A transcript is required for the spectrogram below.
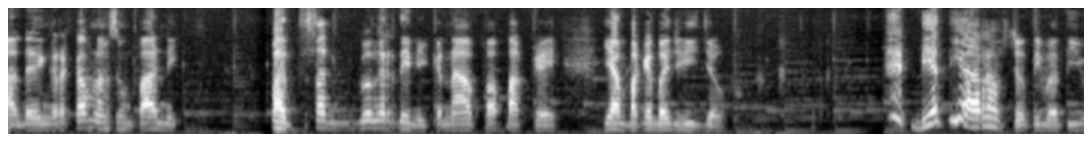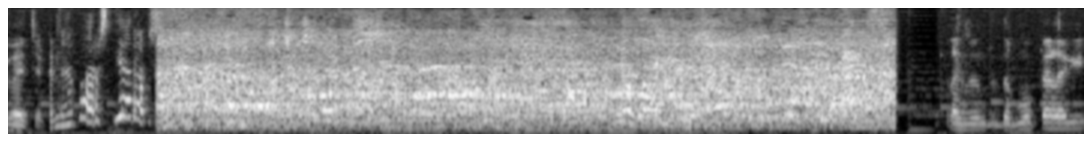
Ada yang ngerekam langsung panik. Pantesan gue ngerti nih kenapa pakai yang pakai baju hijau. Dia tiarap cok tiba-tiba cok. Kenapa harus tiarap sih? Langsung tutup muka lagi.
